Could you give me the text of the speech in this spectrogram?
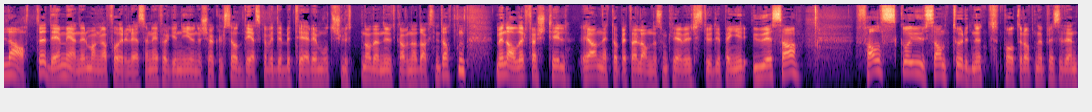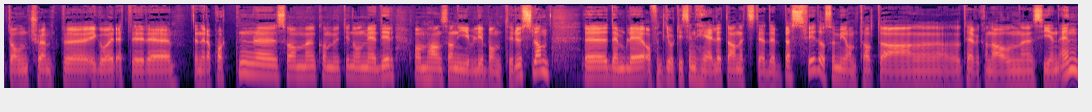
late? Det mener mange av foreleserne ifølge ny undersøkelse, og det skal vi debattere mot slutten av denne utgaven av Dagsnytt 18. Men aller først til ja, nettopp et av landene som krever studiepenger, USA. Falsk og usant tordnet påtroppende president Donald Trump eh, i går etter eh, denne rapporten eh, som kom ut i noen medier om hans angivelige bånd til Russland. Den ble offentliggjort i sin helhet av nettstedet BuzzFeed, også mye omtalt av TV-kanalen CNN.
